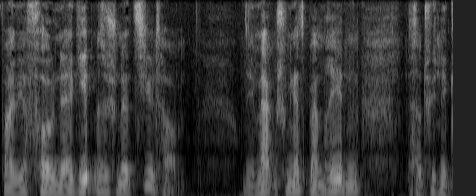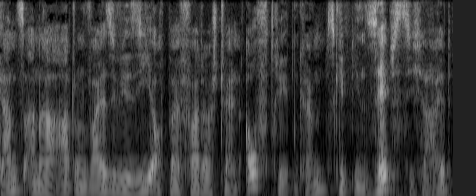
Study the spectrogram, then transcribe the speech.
weil wir folgende Ergebnisse schon erzielt haben. Und Sie merken schon jetzt beim Reden, das ist natürlich eine ganz andere Art und Weise, wie Sie auch bei Förderstellen auftreten können. Es gibt Ihnen Selbstsicherheit.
